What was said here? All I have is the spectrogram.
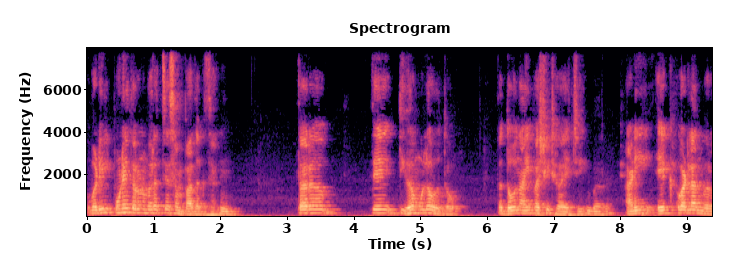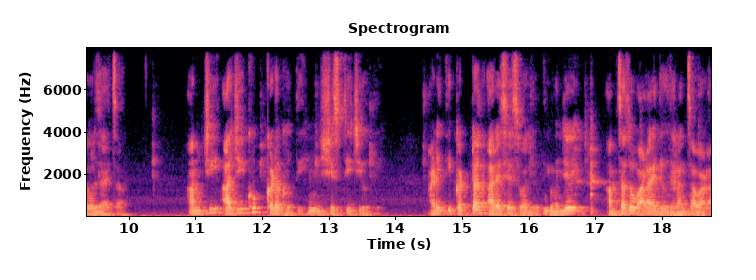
वडील पुणे तरुण भारतचे संपादक झाले. तर ते तिघं मुलं होतो. तर दोन आईपाशी ठेवायची. बरं. आणि एक वडिलांबरोबर जायचा. आमची आजी खूप कडक होती. शिस्तीची होती. आणि ती कट्टर आर एस एस वाली होती. म्हणजे आमचा जो वाडा आहे देवधरांचा वाडा.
